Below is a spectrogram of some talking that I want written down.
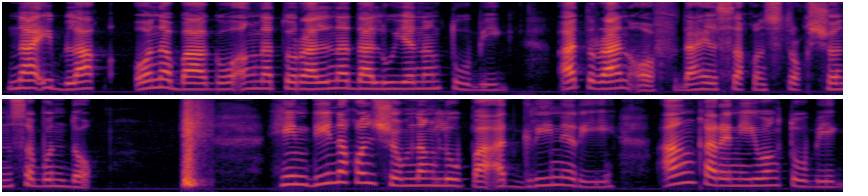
na-block o nabago ang natural na daluyan ng tubig at runoff dahil sa construction sa bundok. Hindi na-consume ng lupa at greenery ang karaniwang tubig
